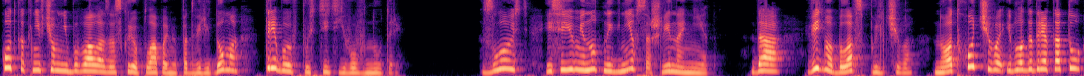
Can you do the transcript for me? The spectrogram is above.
кот, как ни в чем не бывало, заскреб лапами по двери дома, требуя впустить его внутрь. Злость и сиюминутный гнев сошли на нет. Да, Ведьма была вспыльчива, но отходчива и благодаря коту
